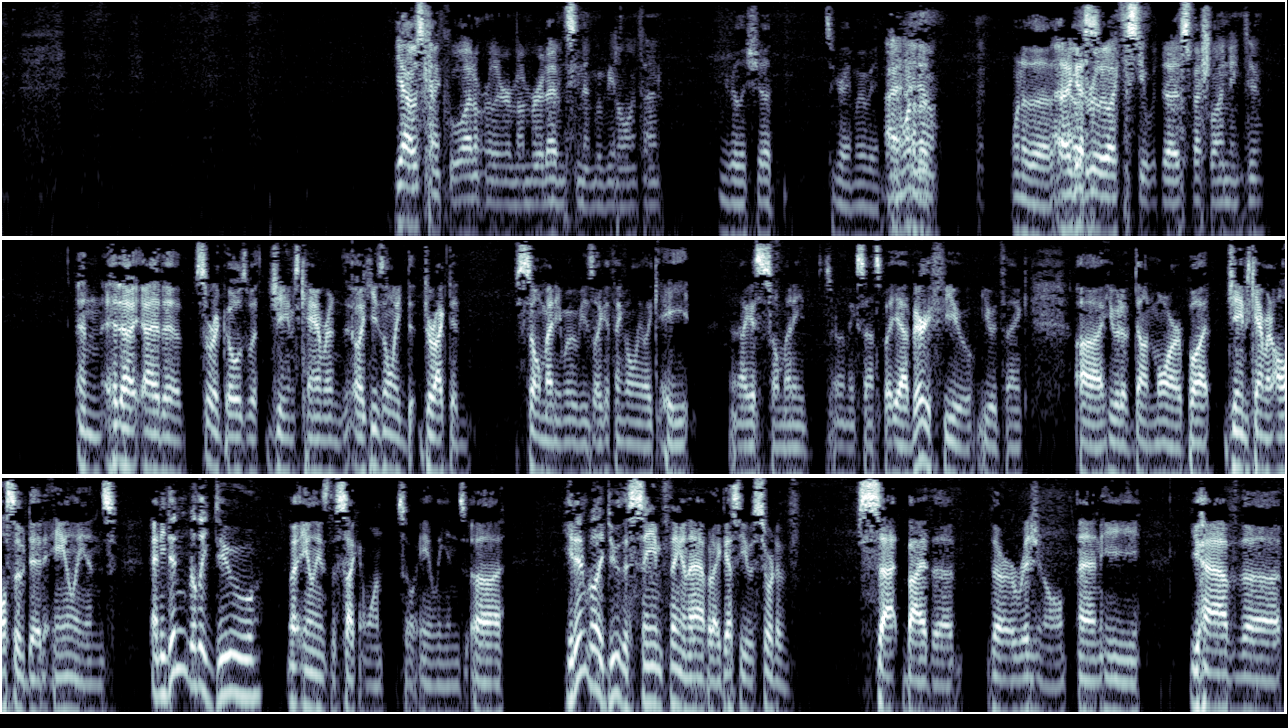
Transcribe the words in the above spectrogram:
Yeah, it was kind of cool. I don't really remember it. I haven't seen that movie in a long time. you really should. It's a great movie. I, And one I of know. the one of the I, I, guess would really like to see it with the special ending too. and it, uh, it uh, sort of goes with James Cameron. Like he's only d- directed so many movies. Like I think only like eight, and I guess so many doesn't really make sense. But yeah, very few. You would think uh, he would have done more. But James Cameron also did Aliens, and he didn't really do well, Aliens the second one. So Aliens. Uh, he didn't really do the same thing in that, but I guess he was sort of set by the the original, and he you have the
